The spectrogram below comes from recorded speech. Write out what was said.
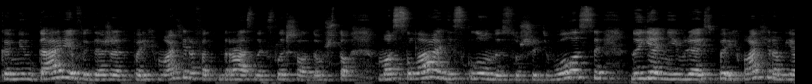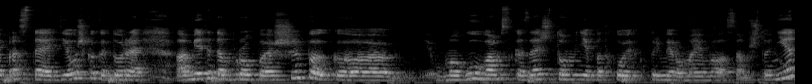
комментариев и даже от парикмахеров, от разных слышала о том, что масла, они склонны сушить волосы, но я не являюсь парикмахером, я простая девушка, которая а, методом проб и ошибок а, могу вам сказать, что мне подходит, к примеру, моим волосам, что нет,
